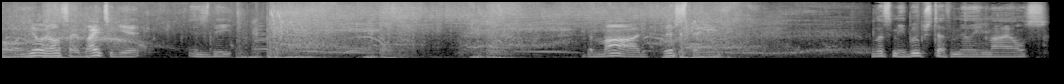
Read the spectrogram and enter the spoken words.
Oh, you know what else I'd like to get is the the mod. This thing lets me boop stuff a million miles.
